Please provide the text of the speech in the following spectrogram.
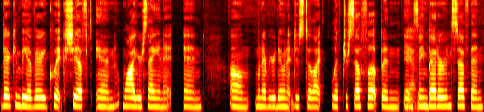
there can be a very quick shift in why you're saying it and um whenever you're doing it just to like lift yourself up and and Yeah. seem better and stuff then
